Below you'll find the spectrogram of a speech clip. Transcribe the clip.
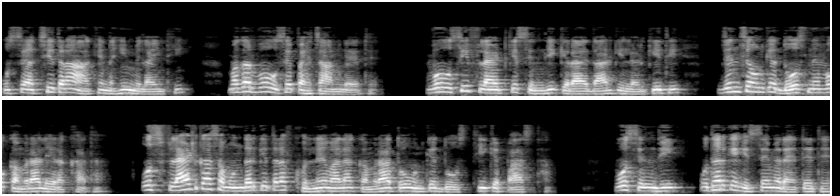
اس سے اچھی طرح آنکھیں نہیں ملائی تھی مگر وہ اسے پہچان گئے تھے۔ وہ اسی فلیٹ کے سندھی کرایہ دار کی لڑکی تھی، جن سے ان کے دوست نے وہ کمرہ لے رکھا تھا۔ اس فلیٹ کا سمندر کی طرف کھلنے والا کمرہ تو ان کے دوست ہی کے پاس تھا۔ وہ سندھی ادھر کے حصے میں رہتے تھے،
